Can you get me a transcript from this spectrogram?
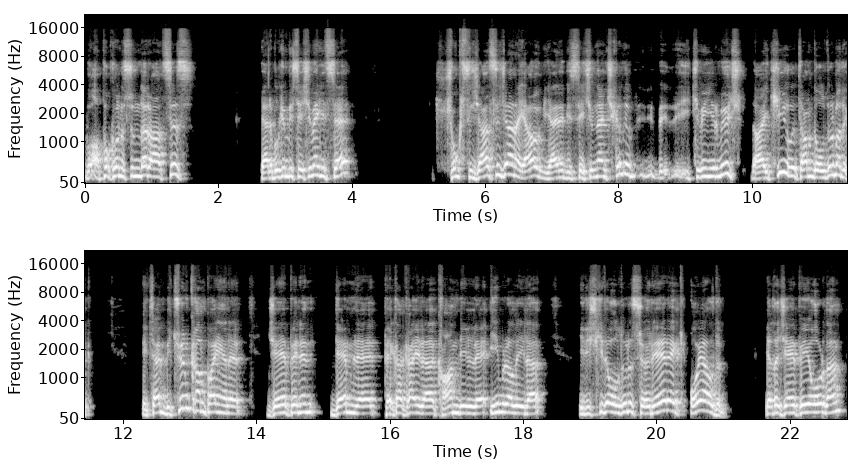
bu APO konusunda rahatsız. Yani bugün bir seçime gitse çok sıcağı sıcağına ya yani biz seçimden çıkalı 2023 daha iki yılı tam doldurmadık. E sen bütün kampanyanı CHP'nin Dem'le, PKK'yla, Kandil'le, İmralı'yla ilişkide olduğunu söyleyerek oy aldın. Ya da CHP'yi oradan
